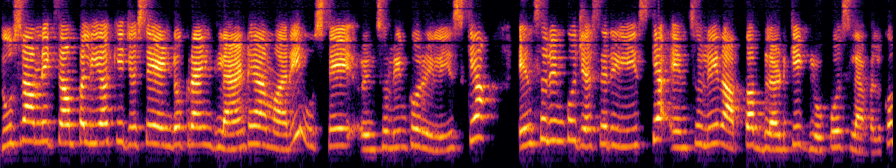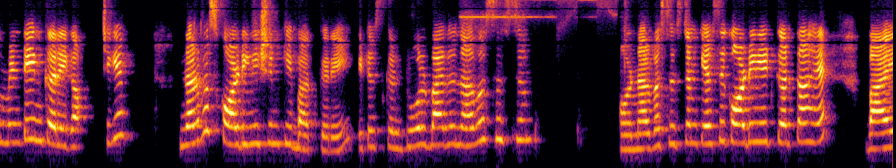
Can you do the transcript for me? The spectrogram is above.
दूसरा हमने एग्जांपल लिया कि जैसे एंडोक्राइन ग्लैंड है हमारी, उसने इंसुलिन को रिलीज़ किया। इंसुलिन को जैसे रिलीज़ किया इंसुलिन आपका ब्लड के ग्लूकोज लेवल को मेंटेन करेगा, ठीक है? नर्वस कोऑर्डिनेशन की बात करें it is control by the nervous system और नर्वस सिस्टम कैसे कोऑर्डिनेट करता है? By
